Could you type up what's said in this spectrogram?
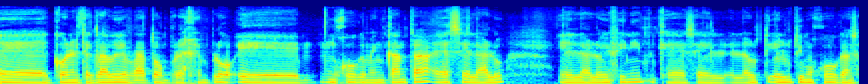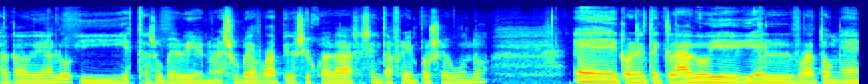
eh, con el teclado y el ratón. Por ejemplo, eh, un juego que me encanta es el Halo el Halo Infinite, que es el, último juego que han sacado de Halo y está súper bien, ¿no? es súper rápido. Si juega a 60 frames por segundo, eh, con el teclado y, el ratón es,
